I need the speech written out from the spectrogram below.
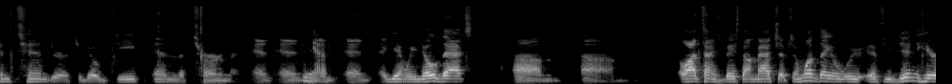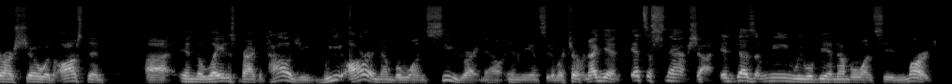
contender to go deep in the tournament. And and yeah. and, and again, we know that's um, um, a lot of times based on matchups. And one thing, we, if you didn't hear our show with Austin. Uh, in the latest bracketology, we are a number one seed right now in the NCAA tournament. Again, it's a snapshot. It doesn't mean we will be a number one seed in March,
